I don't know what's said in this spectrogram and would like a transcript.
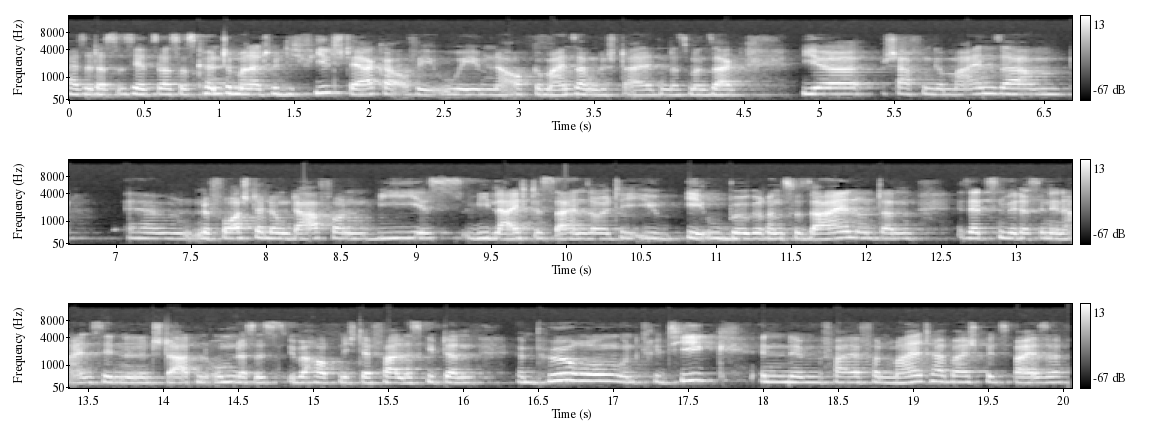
Also das ist jetzt was, das könnte man natürlich viel stärker auf EU-Ebene auch gemeinsam gestalten, dass man sagt, wir schaffen gemeinsam ähm, eine Vorstellung davon, wie es, wie leicht es sein sollte, EU-Bürgerin zu sein. Und dann setzen wir das in den einzelnen Staaten um. Das ist überhaupt nicht der Fall. Es gibt dann Empörung und Kritik in dem Fall von Malta beispielsweise.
